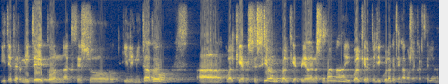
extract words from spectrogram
y te permite con acceso ilimitado a cualquier sesión, cualquier día de la semana y cualquier película que tengamos en cartelera.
